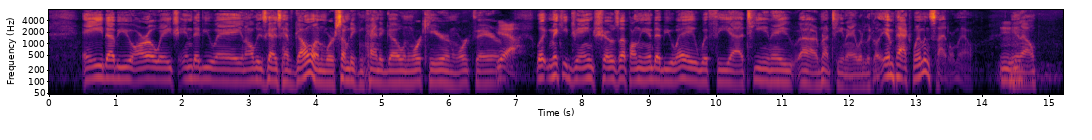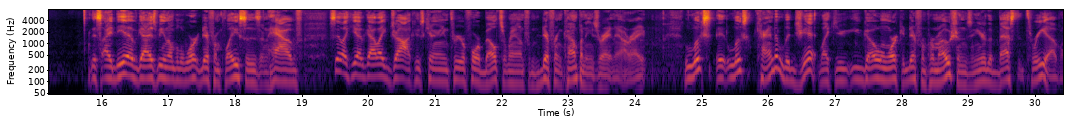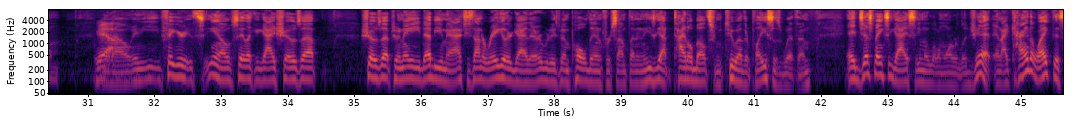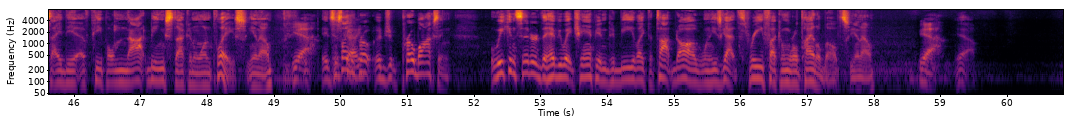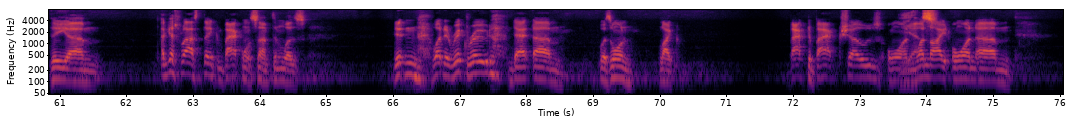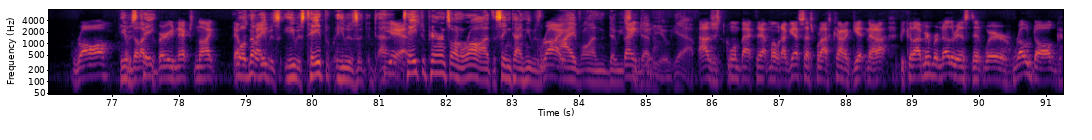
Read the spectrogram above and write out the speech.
AEW, ROH, NWA, and all these guys have going, where somebody can kind of go and work here and work there. yeah, Look, Mickie James shows up on the NWA with the uh, TNA, uh, not TNA, what do they call it? Impact Women's title now. You know, this idea of guys being able to work different places and have, say, like you got a guy like Jock who's carrying three or four belts around from different companies right now, right? Looks it looks kind of legit. Like you you go and work at different promotions and you're the best at three of them. yeah, You know, and you figure it's you know, say like a guy shows up shows up to an AEW match. He's not a regular guy there, but he's been pulled in for something and he's got title belts from two other places with him. It just makes a guy seem a little more legit. And I kind of like this idea of people not being stuck in one place, you know? yeah. It's just like a pro, uh, j- pro boxing. We consider the heavyweight champion to be like the top dog when he's got three fucking world title belts, you know? Yeah. Yeah. The um, I guess what I was thinking back on something was didn't wasn't it Rick Rude that um, was on like back to back shows on Yes. one night on um, Raw. He and was then, like the very next night. That well, no, he was he was taped. He was a, a Yes. taped appearance on Raw at the same time he was Right. live on WCW. Yeah, I was just going back to that moment. I guess that's what I was kind of getting at I- because I remember another incident where Road Dog,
